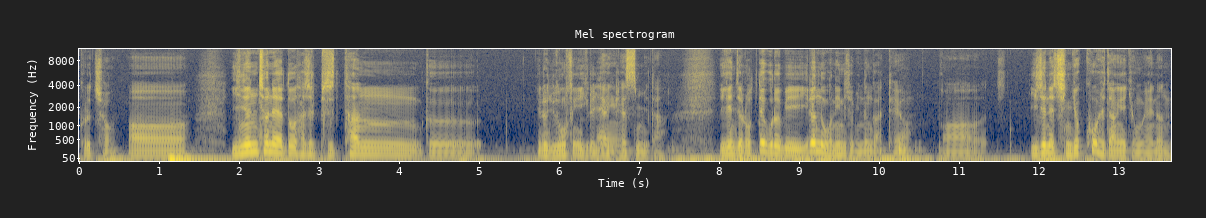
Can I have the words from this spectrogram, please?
그렇죠. 어, 2년 전에도 사실 비슷한 그 이런 유동성 위기를 네. 이야기를 했습니다. 이게 이제 롯데그룹이 이런 원인이 좀 있는 것 같아요. 어, 이전에 진격호 회장의 경우에는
